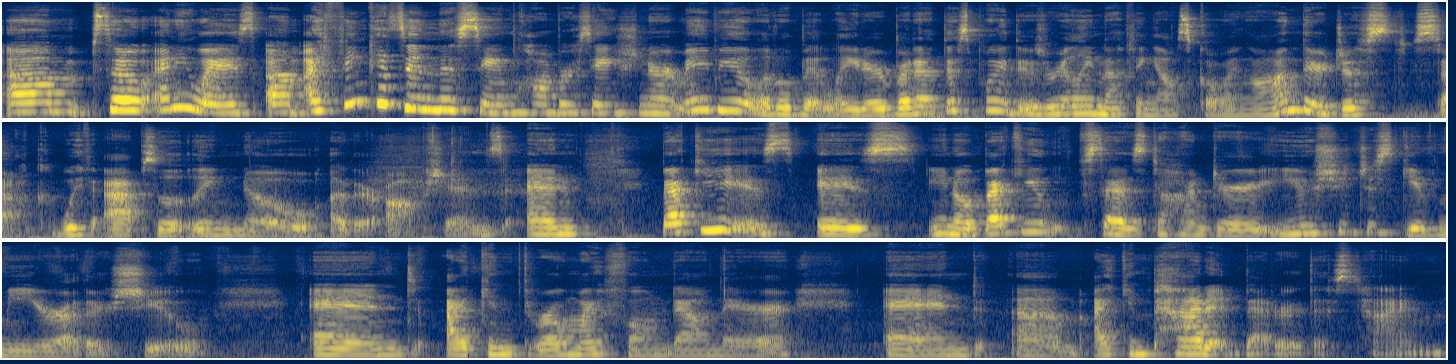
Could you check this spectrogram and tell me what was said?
Um, so, anyways, um, I think it's in the same conversation, or maybe a little bit later. But at this point, there's really nothing else going on. They're just stuck with absolutely no other options. And Becky is is you know Becky says to Hunter, "You should just give me your other shoe, and I can throw my phone down there, and um, I can pat it better this time."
